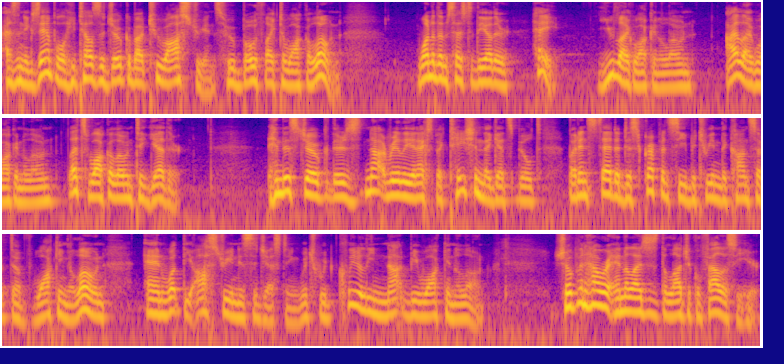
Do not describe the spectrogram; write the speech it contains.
As an example, he tells a joke about two Austrians who both like to walk alone. One of them says to the other, Hey, you like walking alone. I like walking alone. Let's walk alone together. In this joke, there's not really an expectation that gets built, but instead a discrepancy between the concept of walking alone and what the Austrian is suggesting, which would clearly not be walking alone. Schopenhauer analyzes the logical fallacy here.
